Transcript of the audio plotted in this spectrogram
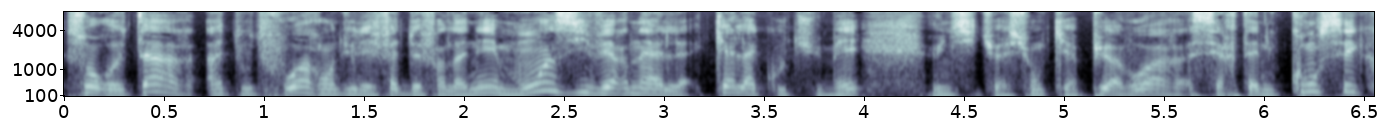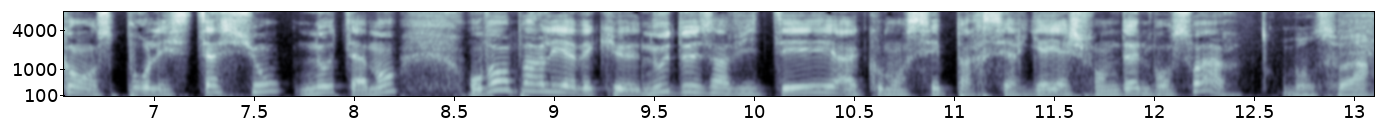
son retard a toutefois rendu les fêtes de fin d'année moins hivernales qu'à l'accoutumée, une situation qui a pu avoir certaines conséquences pour les stations notamment. On va en parler avec nos deux invités, à commencer par Sergei Bonsoir. Bonsoir.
